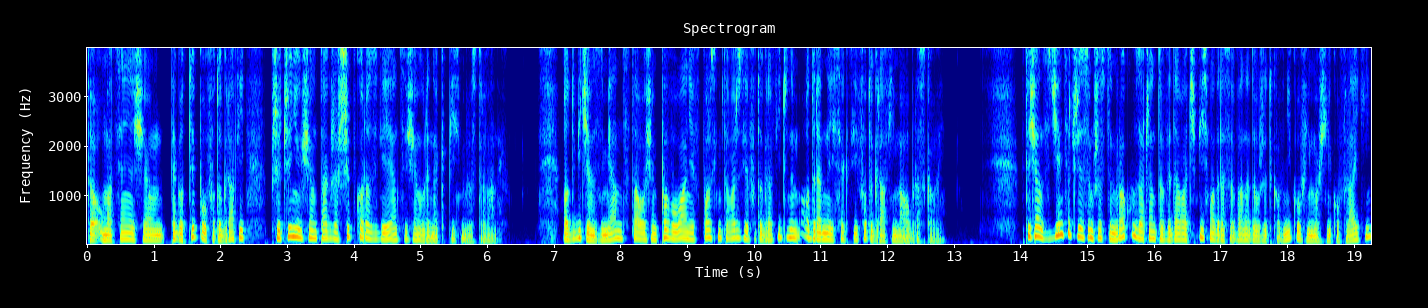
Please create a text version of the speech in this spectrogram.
Do umacniania się tego typu fotografii przyczynił się także szybko rozwijający się rynek pism ilustrowanych. Odbiciem zmian stało się powołanie w Polskim Towarzystwie Fotograficznym odrębnej sekcji fotografii małoobrazkowej. W 1936 roku zaczęto wydawać pismo adresowane do użytkowników i miłośników lajki,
